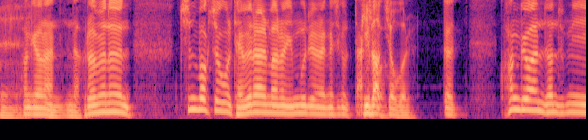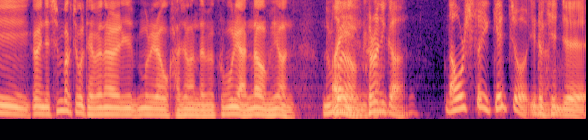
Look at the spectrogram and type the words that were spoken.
예. 황교안은 안 된다. 그러면은 친박 쪽을 대변할 만한 인물이라는 건 지금 딱 비박 죠. 쪽을. 그러니까 황교안 전 총리가 이제 친박 쪽을 대변할 인물이라고 가정한다면 그분이 안 나오면 누가 아니, 나옵니까? 그러니까 나올 수도 있겠죠. 이렇게 이제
